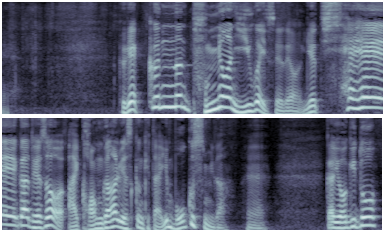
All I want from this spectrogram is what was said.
예. 그게 끊는 분명한 이유가 있어야 돼요. 이게 새해가 돼서 아 건강을 위해서 끊겠다. 이게 못 끊습니다. 예. 그러니까 여기도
